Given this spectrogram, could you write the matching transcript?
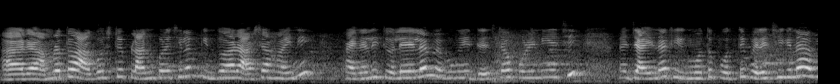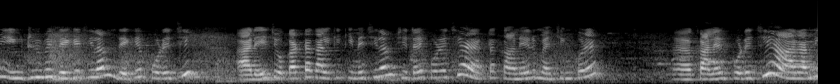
আর আমরা তো আগস্টে প্ল্যান করেছিলাম, কিন্তু আর আসা হয়নি। ফাইনালি চলে এলাম এবং এই ড্রেসটাও পরে নিয়েছি। জানি না ঠিক মতো পরতে পেরেছি কিনা, আমি ইউটিউবে দেখেছিলাম, দেখে পরেছি। আর এই চোকারটা কালকে কিনেছিলাম, সেটাই পরেছি আর একটা কানের ম্যাচিং করে কানের পরেছি। আর আমি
